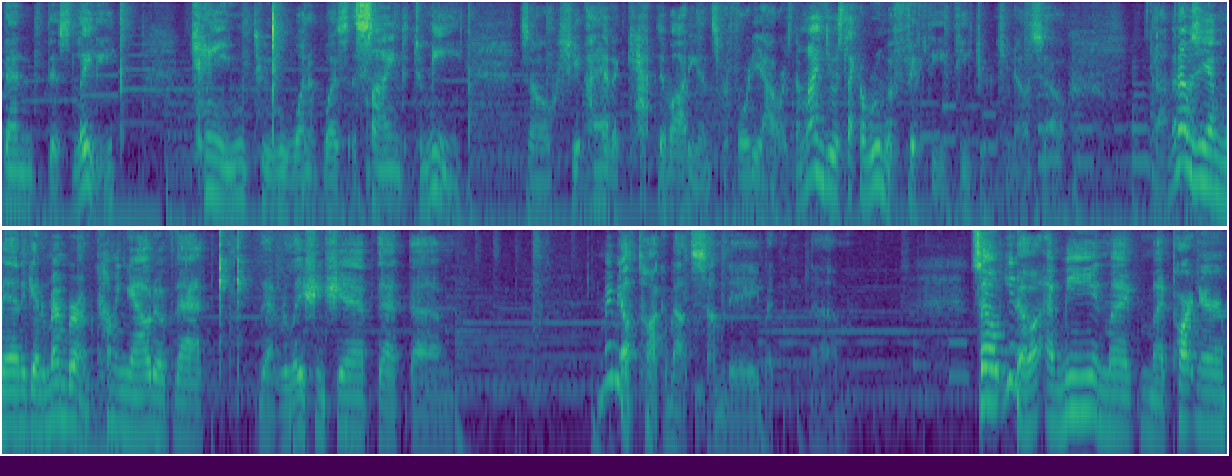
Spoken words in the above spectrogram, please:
then this lady came to of was assigned to me. So she, I had a captive audience for 40 hours. Now, mind you, it's like a room of 50 teachers, you know. So, um, and I was a young man again. Remember, I'm coming out of that that relationship that um, maybe I'll talk about someday. But um, so you know, uh, me and my my partner,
